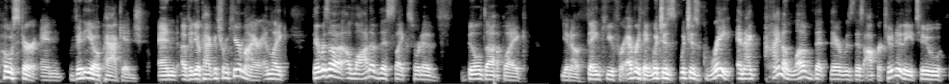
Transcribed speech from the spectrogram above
poster and video package and a video package from Kiermaier. And like there was a, a lot of this like sort of build up like you know thank you for everything which is which is great. And i kind of love that there was this opportunity to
